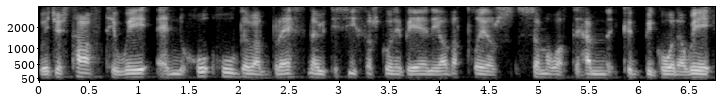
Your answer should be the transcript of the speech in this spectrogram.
we just have to wait and hold our breath now to see if there's going to be any other players similar to him that could be going away.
